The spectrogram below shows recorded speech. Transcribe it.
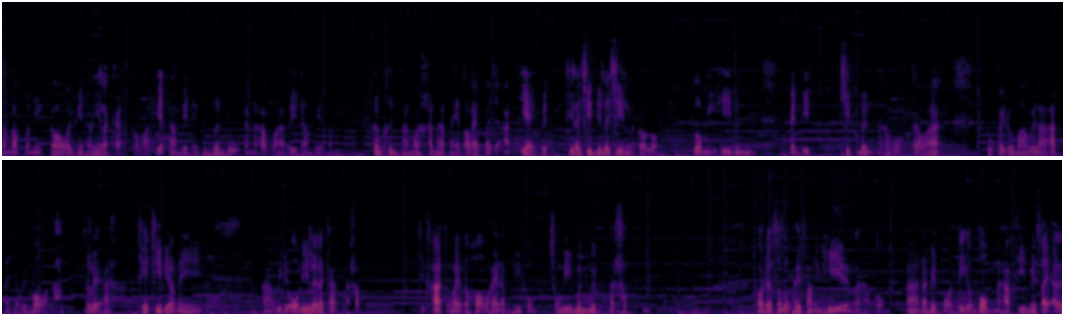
สำหรับวันนี้ก็ไว้เพียงเท่านี้ละกันก็มาเทสดาเมจให้เพื่อนๆดูกันนะครับ ว่าเอ้ยดาเมจมันเพิ่มขึ้นมากน้อยขนาดไหน ตอนแรกก็จะอัดแยกเป็นทีละชิ้นทีละชิ้น แล้วก็รวมรวมอีกทีหนึ่งเป็นอีกคลิปหนึ่งนะครับผมแต่ว่าดูไปดูมาเวลาอัดน่าจะไม่พอนะครับ ก็เลยอะเทสทีเดียวในวิดีโอนี้เลยละกันนะครับผิดพลาดตรงไหนต้องขออภัยนะบางทีผมช่วงนี้มึนๆนะครับ ก็เดี๋ยวสรุปให้ฟังอีกทีนึงนะครับผมอ่าดาเมจปกติของผมนะครับ ที่ไม่ใส่อะไร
